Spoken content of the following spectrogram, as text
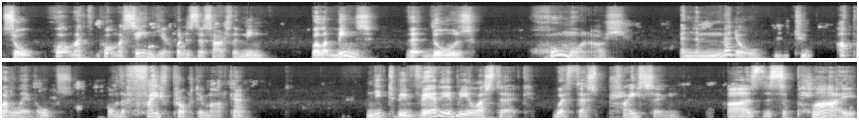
So what am I what am I saying here? What does this actually mean? Well, it means that those homeowners in the middle to upper levels of the Fife property market need to be very realistic with this pricing as the supply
